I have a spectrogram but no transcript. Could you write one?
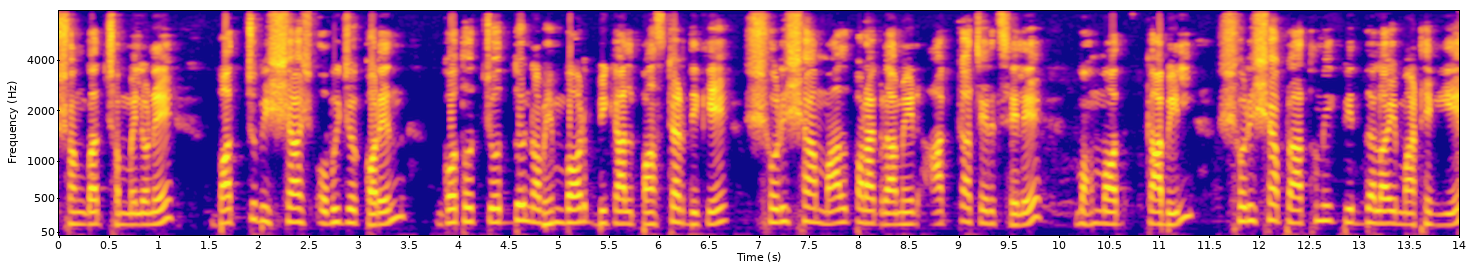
সংবাদ সম্মেলনে বাচ্চু বিশ্বাস অভিযোগ করেন, গত চোদ্দ নভেম্বর বিকাল পাঁচটার দিকে সরিষা মালপাড়া গ্রামের আক্কাচের ছেলে মোহাম্মদ কাবিল সরিষা প্রাথমিক বিদ্যালয় মাঠে গিয়ে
